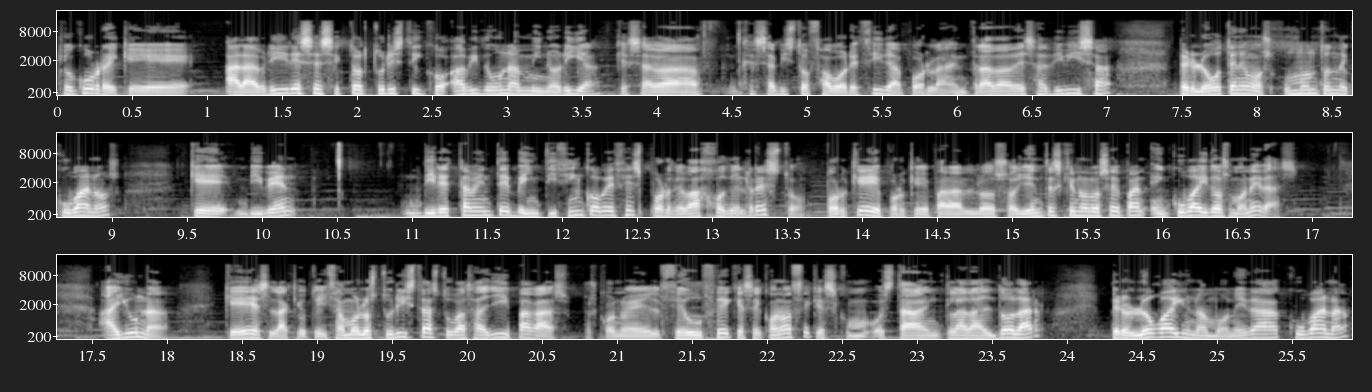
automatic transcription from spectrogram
¿Qué ocurre? Que al abrir ese sector turístico ha habido una minoría que se, ha, que se ha visto favorecida por la entrada de esa divisa, pero luego tenemos un montón de cubanos que viven directamente 25 veces por debajo del resto. ¿Por qué? Porque para los oyentes que no lo sepan, en Cuba hay dos monedas. Hay una que es la que utilizamos los turistas, tú vas allí y pagas pues, con el CUC que se conoce, que es como está anclada al dólar, pero luego hay una moneda cubana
